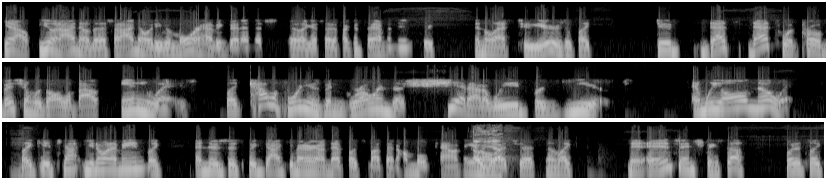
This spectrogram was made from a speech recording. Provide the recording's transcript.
you know you and I know this, and I know it even more having been in this. Like I said, if I could say I'm in the industry in the last two years, it's like, dude, that's that's what prohibition was all about, anyways. Like California has been growing the shit out of weed for years, and we all know it. Mhm. Like it's not, you know what I mean? Like and there's this big documentary on Netflix about that Humboldt County and Oh, all yeah. that shit, and like, and it's interesting stuff. But it's like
